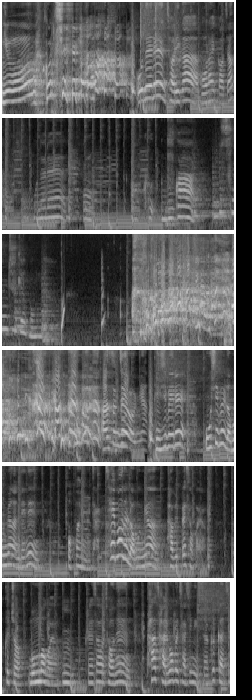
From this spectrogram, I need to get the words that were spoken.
유. 꽃이. 오늘은 저희가 뭘 할 거죠? 오늘은 응. 어, 그 누가 숨죽여 먹나. 아, 승재 먹냐? 데시벨을 50을 넘으면 안 되는 먹방입니다. 세 번을 넘으면 밥을 뺏어가요. 그쵸. 못 먹어요. 음. 그래서 저는 다 잘 먹을 자신이 있어요. 끝까지.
